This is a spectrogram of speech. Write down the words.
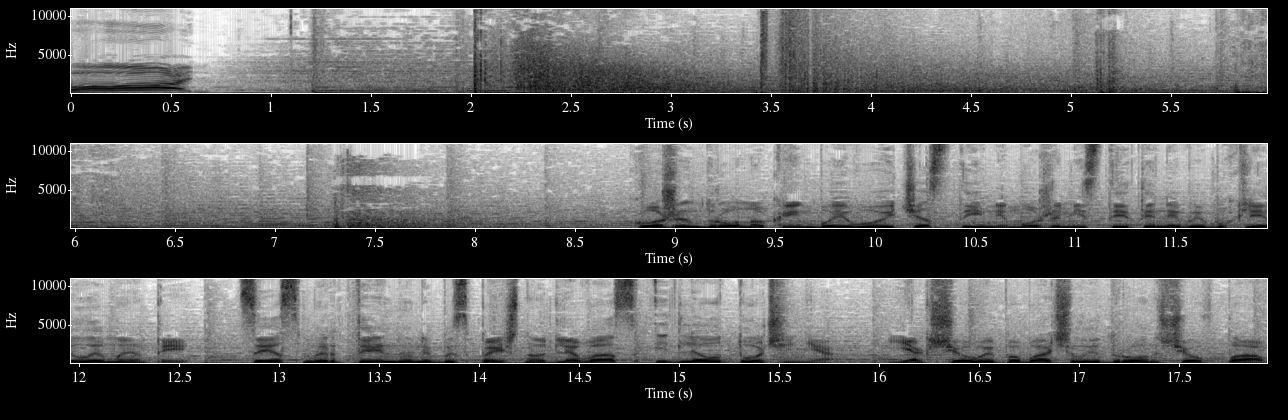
Вогонь! Кожен дрон, окрім бойової частини, може містити невибухлі елементи. Це смертельно небезпечно для вас і для оточення. Якщо ви побачили дрон, що впав,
